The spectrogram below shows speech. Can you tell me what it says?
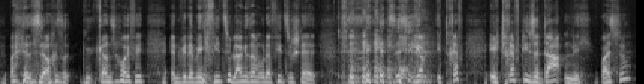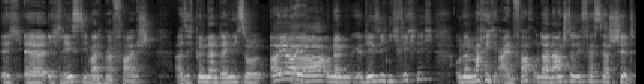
weil das ist auch so ganz häufig, entweder bin ich viel zu langsam oder viel zu schnell. ist, ich, ich treffe ich treff diese Daten nicht, weißt du? Ich, äh, ich lese die manchmal falsch. Also ich bin dann, denke ich so, ah ja, ja, ja, und dann lese ich nicht richtig und dann mache ich einfach und danach stelle ich fest, ja shit,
